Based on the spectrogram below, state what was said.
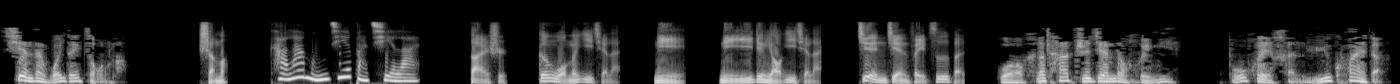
现在我得走了。什么？卡拉蒙结巴起来。但是跟我们一起来，你。你一定要一起来见见费资本。我和他之间的毁灭不会很愉快的。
